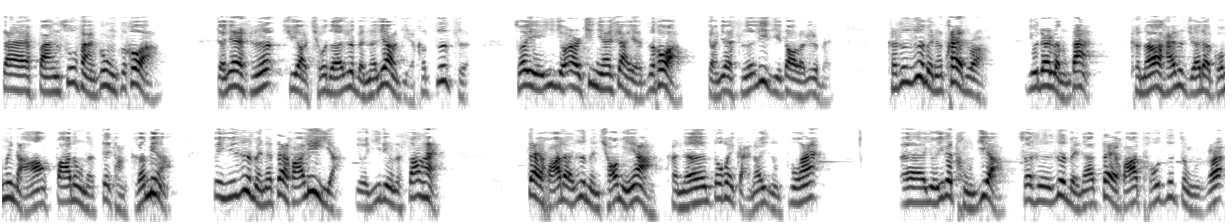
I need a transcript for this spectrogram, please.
在反苏反共之后啊，蒋介石需要求得日本的谅解和支持，所以一九二七年下野之后啊，蒋介石立即到了日本。可是日本的态度啊有点冷淡，可能还是觉得国民党发动的这场革命啊，对于日本的在华利益啊有一定的伤害，在华的日本侨民啊可能都会感到一种不安。呃，有一个统计啊，说是日本的在华投资总额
